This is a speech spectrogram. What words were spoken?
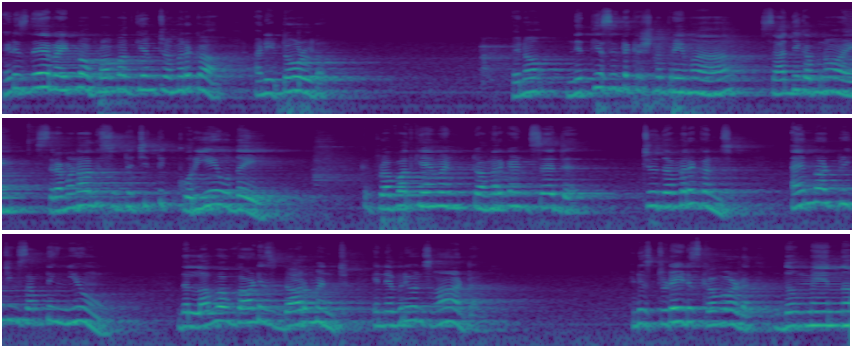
It is there right now. Prabhupada came to America and he told, you know, Nitya Siddha Krishna Prema, Sadhya Kapnoy, Sravanadi Suddha Chitti Kuriye Uday. Prabhupada came and to America and said to the Americans, I am not preaching something new. The love of God is dormant in everyone's heart. It is today discovered. Dumena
